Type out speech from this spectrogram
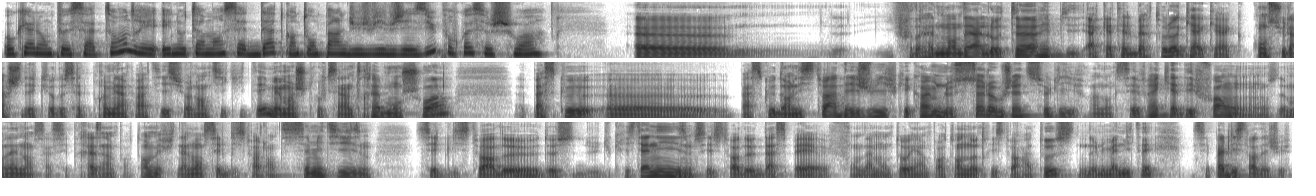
auquel on peut s'attendre, et, notamment cette date quand on parle du juif Jésus. Pourquoi ce choix? Euh, Il faudrait demander à l'auteur et à Catel Bertolo qui a conçu l'architecture de cette première partie sur l'Antiquité, mais moi je trouve que c'est un très bon choix parce que, euh, parce que dans l'histoire des Juifs, qui est quand même le seul objet de ce livre, hein, donc c'est vrai qu'il y a des fois, on, se demandait, non, ça c'est très important, mais finalement c'est de l'histoire de l'antisémitisme, c'est de l'histoire de, du, christianisme, c'est l'histoire d'aspects fondamentaux et importants de notre histoire à tous, de l'humanité, mais c'est pas de l'histoire des Juifs.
